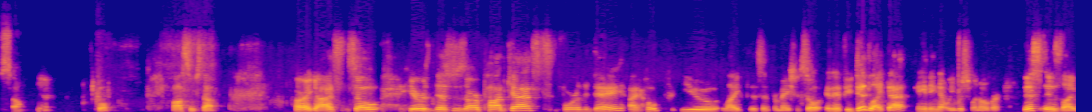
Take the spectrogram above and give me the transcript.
So yeah, cool, awesome stuff. All right, guys. So here's this is our podcast for the day. I hope you liked this information. So, and if you did like that, anything that we just went over, this is like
